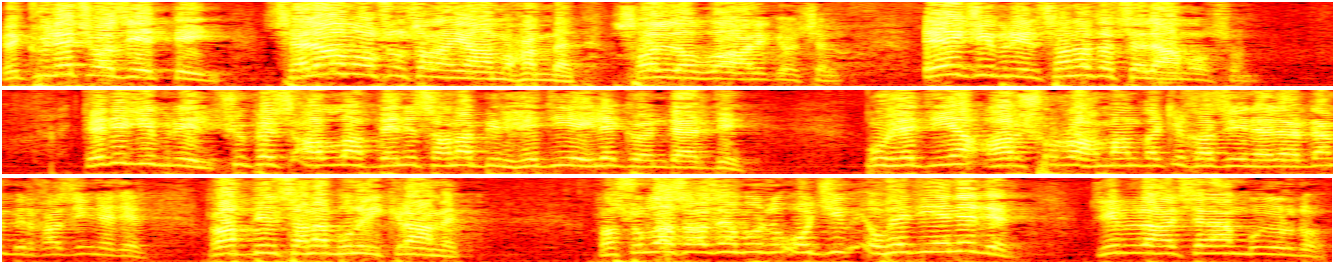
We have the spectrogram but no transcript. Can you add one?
Ve güleç vaziyetteydi. Selam olsun sana ya Muhammed. Sallallahu aleyhi ve sellem. Ey Cibril sana da selam olsun. Dedi Cibril şüphesiz Allah beni sana bir hediye ile gönderdi. Bu hediye Arşur Rahman'daki hazinelerden bir hazinedir. Rabbin sana bunu ikram et. Resulullah sallallahu aleyhi ve sellem buyurdu. O, o hediye nedir? Cibril aleyhisselam buyurdu.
